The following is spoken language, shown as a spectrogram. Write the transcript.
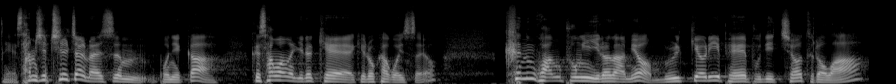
37절 예, 말씀 보니까 그 상황을 이렇게 기록하고 있어요. 큰 광풍이 일어나며 물결이 배에 부딪혀 들어와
